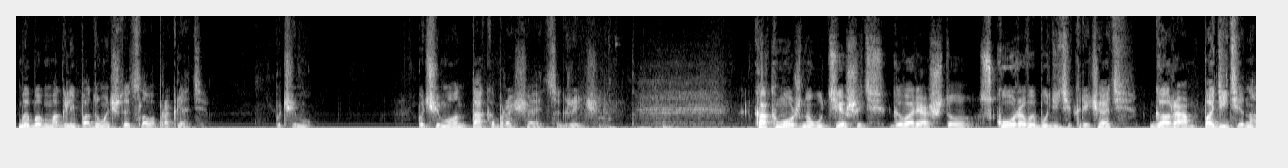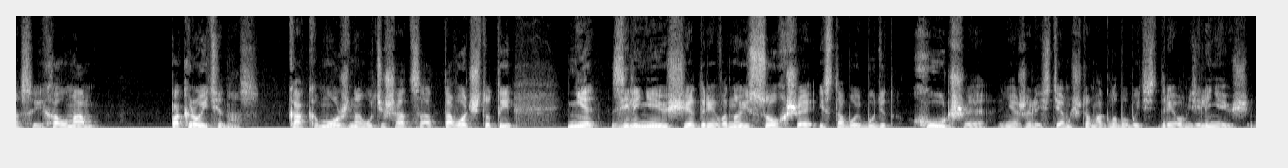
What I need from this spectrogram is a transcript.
мы бы могли подумать, что это слова проклятия. Почему? Почему он так обращается к женщинам? Как можно утешить, говоря, что скоро вы будете кричать горам, падите нас, и холмам, покройте нас – как можно утешаться от того, что ты не зеленеющее древо, но и сохшее, и с тобой будет худшее, нежели с тем, что могло бы быть древом зеленеющим.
